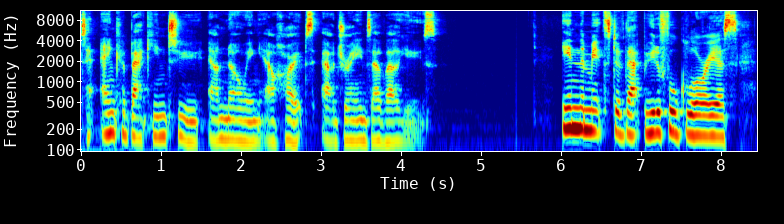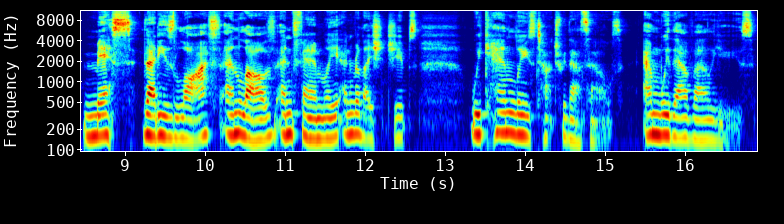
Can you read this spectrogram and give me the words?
to anchor back into our knowing, our hopes, our dreams, our values. In the midst of that beautiful, glorious mess that is life and love and family and relationships, we can lose touch with ourselves and with our values.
